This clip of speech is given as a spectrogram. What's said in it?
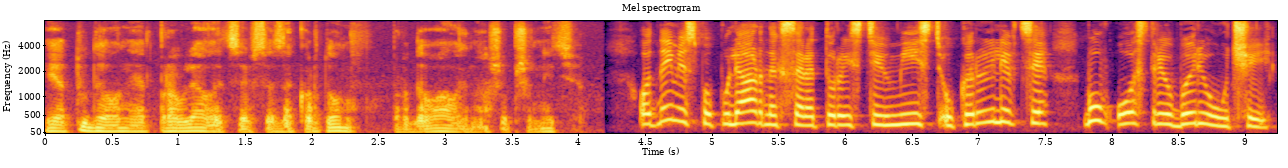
І оттуда вони відправляли це все за кордон, продавали нашу пшеницю. Одним із популярних серед туристів місць у Кирилівці був острів Берючий.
